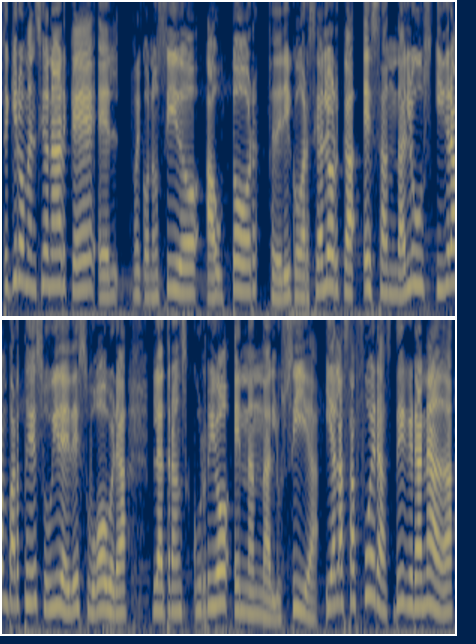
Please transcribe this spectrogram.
te quiero mencionar que el reconocido autor Federico García Lorca es andaluz y gran parte de su vida y de su obra la transcurrió en Andalucía. Y a las afueras de Granada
